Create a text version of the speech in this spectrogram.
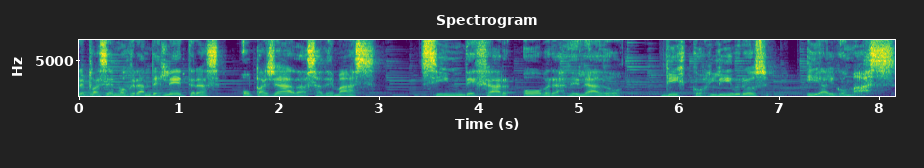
Repasemos grandes letras o payadas además, sin dejar obras de lado, discos, libros y algo más.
